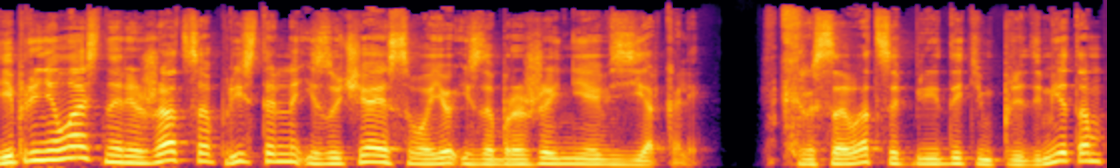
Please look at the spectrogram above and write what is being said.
и принялась наряжаться, пристально изучая свое изображение в зеркале. Красоваться перед этим предметом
